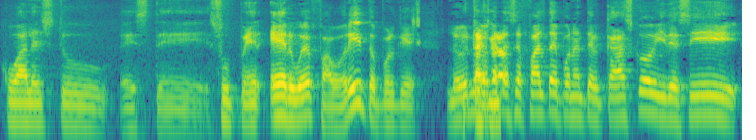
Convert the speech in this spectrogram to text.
cuál es tu este superhéroe favorito, porque lo único que te hace falta es ponerte el casco y decir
